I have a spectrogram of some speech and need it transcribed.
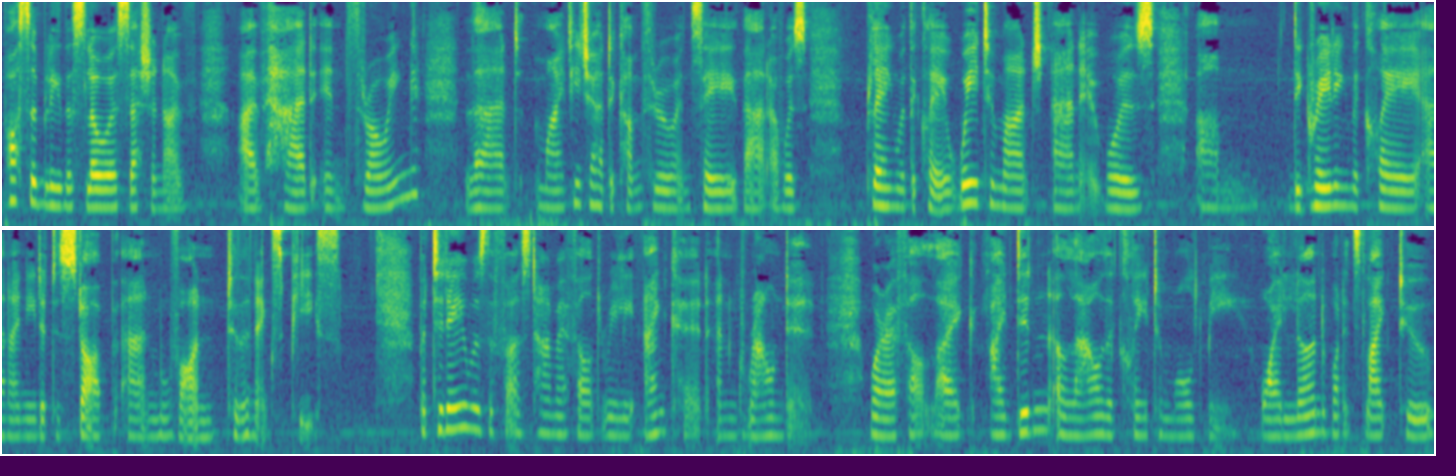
possibly the slowest session I've I've had in throwing that my teacher had to come through and say that I was playing with the clay way too much and it was um, degrading the clay and I needed to stop and move on to the next piece. But today was the first time I felt really anchored and grounded, where I felt like I didn't allow the clay to mold me or I learned what it's like to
